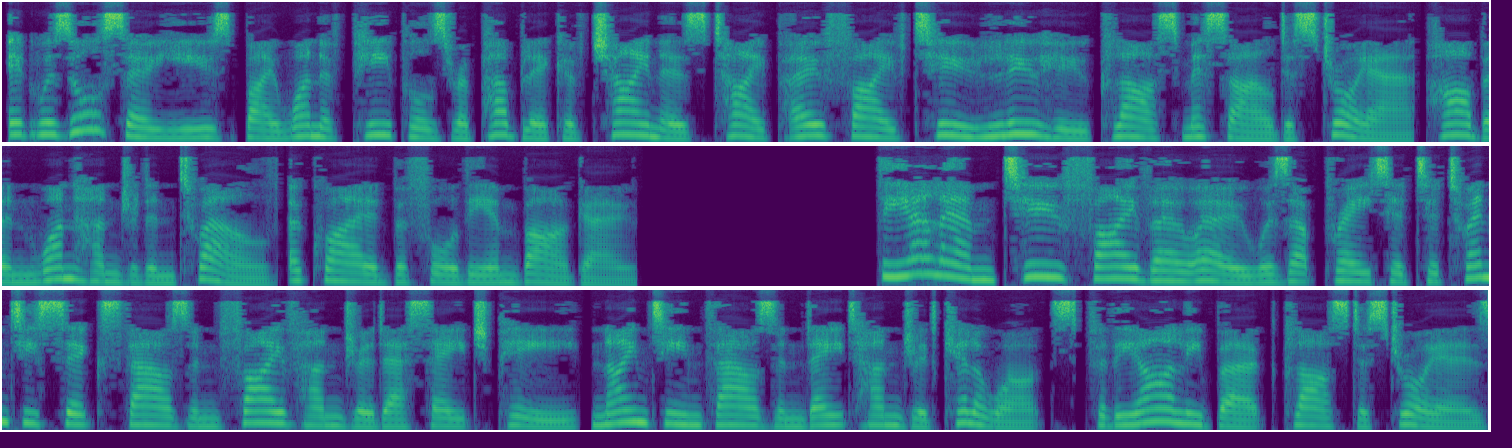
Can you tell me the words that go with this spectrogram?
It was also used by one of People's Republic of China's Type 052 Luhu class missile destroyer Harbin 112 acquired before the embargo. The LM2500 was uprated to 26,500 shp 19,800 kilowatts for the Arleigh Burke class destroyers,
